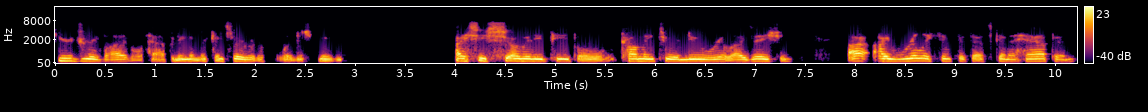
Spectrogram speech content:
huge revival happening in the conservative holiness movement. I see so many people coming to a new realization. I, I really think that that's going to happen.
